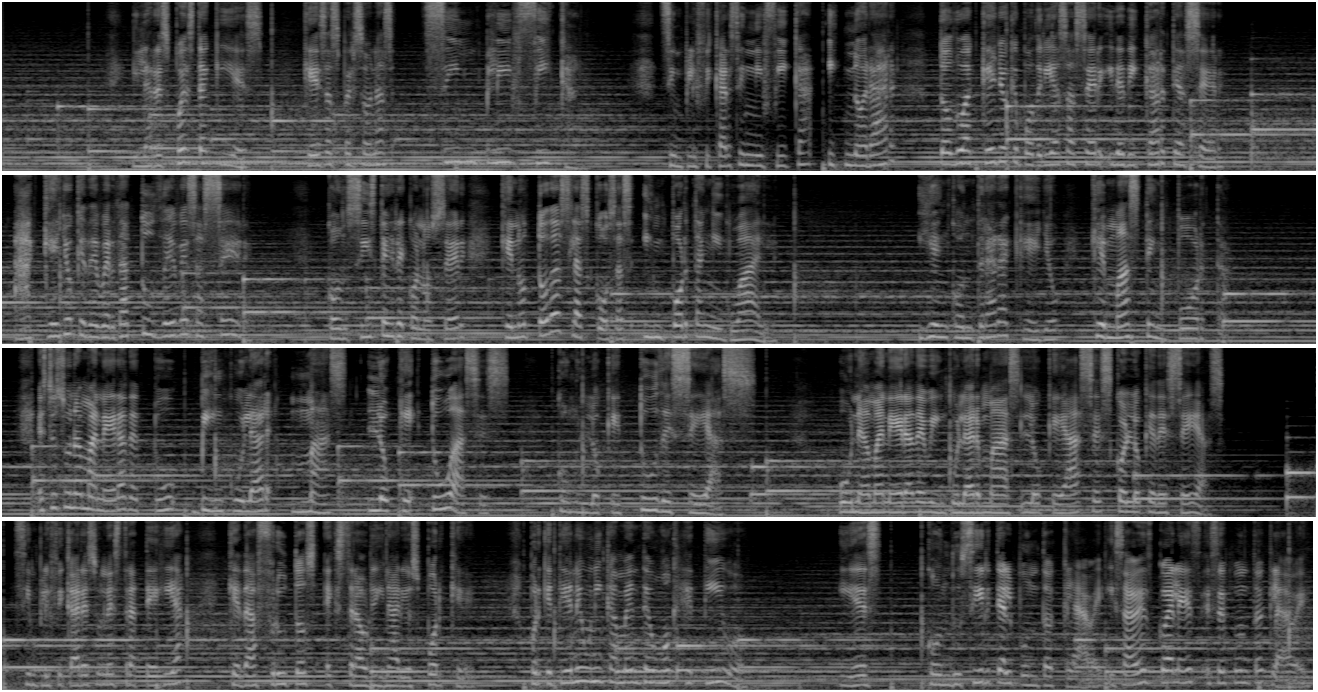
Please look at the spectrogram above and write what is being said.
Y la respuesta aquí es que esas personas simplifican. Simplificar significa ignorar todo aquello que podrías hacer y dedicarte a hacer aquello que de verdad tú debes hacer. Consiste en reconocer que no todas las cosas importan igual y encontrar aquello que más te importa. Esto es una manera de tú vincular más lo que tú haces con lo que tú deseas. Una manera de vincular más lo que haces con lo que deseas. Simplificar es una estrategia que da frutos extraordinarios. ¿Por qué? Porque tiene únicamente un objetivo y es conducirte al punto clave. ¿Y sabes cuál es ese punto clave?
